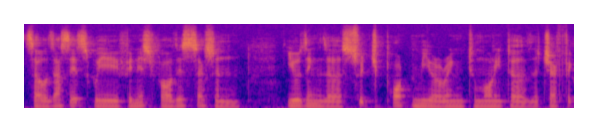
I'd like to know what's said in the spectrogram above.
So that's it. We finished for this section using the switch port mirroring to monitor the traffic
